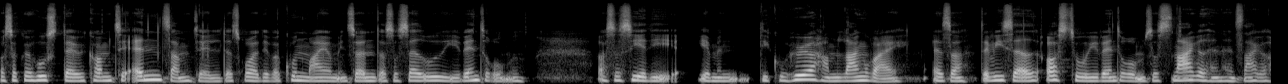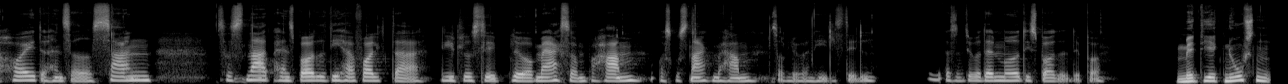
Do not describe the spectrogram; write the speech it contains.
Og så kan jeg huske, da vi kom til anden samtale, der tror jeg, det var kun mig og min søn, der så sad ude i venterummet. Og så siger de, jamen, de kunne høre ham langvej. Altså, da vi sad os to i venterummet, så snakkede han, han snakkede højt, og han sad og sang. Så snart han spottede de her folk, der lige pludselig blev opmærksomme på ham og skulle snakke med ham, så blev han helt stille. Altså, det var den måde, de spottede det på. Med diagnosen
